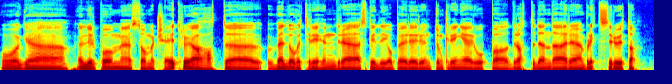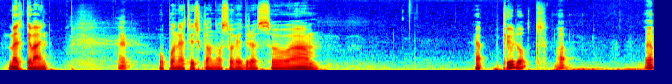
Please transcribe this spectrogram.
Og eh, jeg lurer på om uh, Summer Chay tror jeg har hatt eh, vel over 300 spillejobber rundt omkring i Europa, dratt den der Blitz-ruta, Melkeveien, Ja. opp og ned Tyskland og så videre, så eh, Ja, kul låt. Ja, ja.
